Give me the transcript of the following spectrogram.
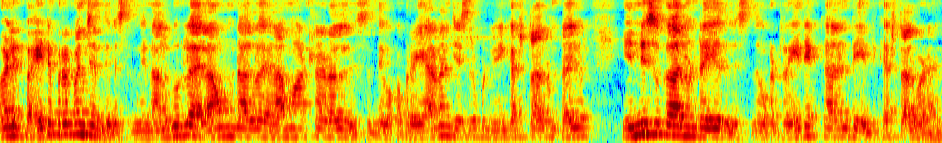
వాళ్ళకి బయట ప్రపంచం తెలుస్తుంది. నలుగురిలో ఎలా ఉండాలో ఎలా మాట్లాడాలో తెలుస్తుంది. ఒక ప్రయాణం చేసినప్పుడు ఎన్ని కష్టాలు ఉంటాయో ఎన్ని సుఖాలు ఉంటాయో తెలుస్తుంది. ఒక ట్రైన్ ఎక్కాలంటే ఎన్ని కష్టాలు పడాలి?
